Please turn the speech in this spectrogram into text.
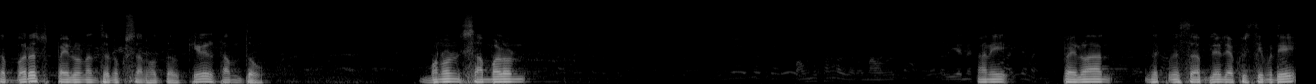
तर बरंच पैलवानांचं नुकसान होतं खेळ थांबतो. म्हणून सांभाळून आणि पैलवान जखमी सापलेल्या कुस्तीमध्ये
